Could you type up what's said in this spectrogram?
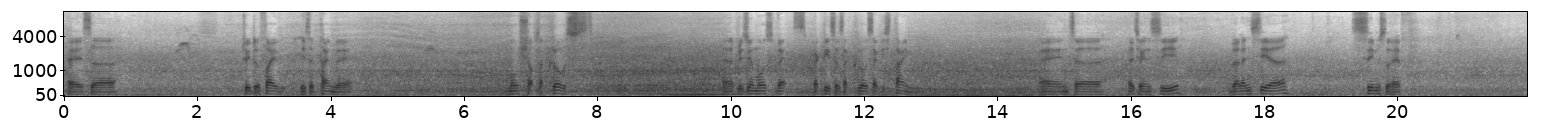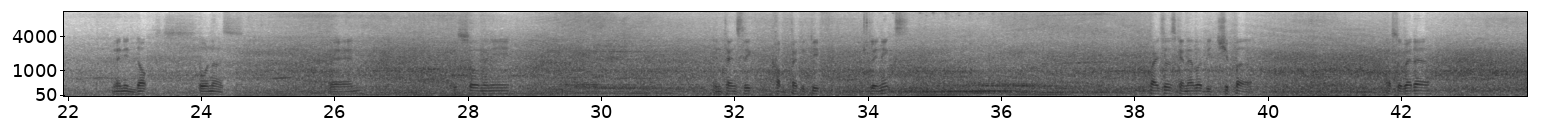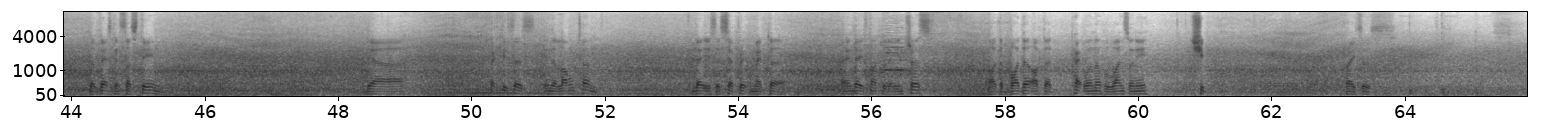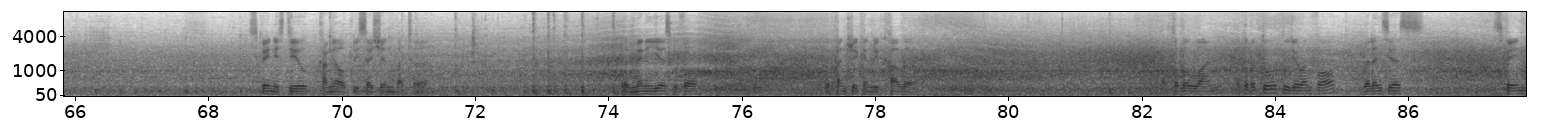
as uh, 3 to 5 is a time where most shops are closed. And I presume most vets practices are closed at this time. And uh, as you can see Valencia seems to have many dog owners and with so many intensely competitive clinics. Prices can never be cheaper. As to whether the vets can sustain their practices in the long term. That is a separate matter and that is not to the interest or the bother of the pet owner who wants only cheap prices. Spain is still coming out of recession but uh, many years before the country can recover. October 1, October 2, 2014, Valencia's Spain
